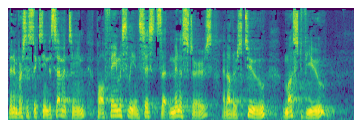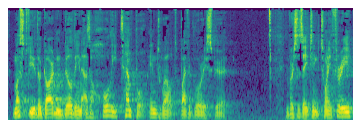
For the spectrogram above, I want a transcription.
Then in verses 16 to 17, Paul famously insists that ministers, and others too, must view, must view the garden building as a holy temple indwelt by the glory spirit. In verses 18 to 23,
